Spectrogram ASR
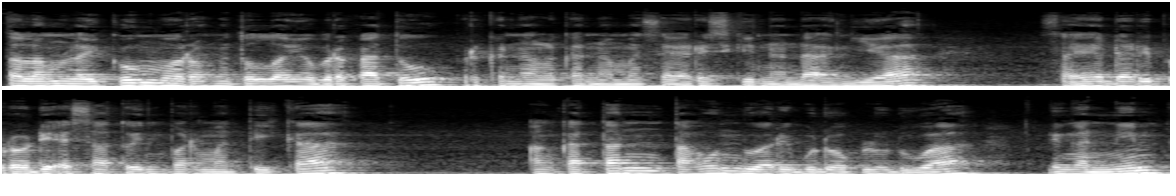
Assalamualaikum warahmatullahi wabarakatuh. Perkenalkan nama saya Rizky Nanda Anggia. Saya dari prodi S1 Informatika angkatan tahun 2022 dengan NIM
